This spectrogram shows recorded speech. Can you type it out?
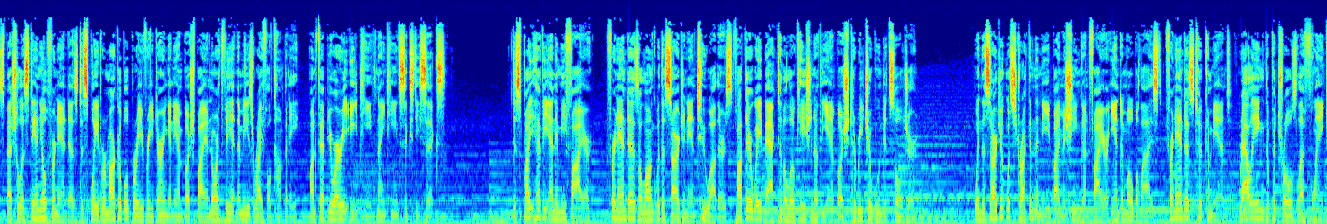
Specialist Daniel Fernandez displayed remarkable bravery during an ambush by a North Vietnamese rifle company on February 18, 1966. Despite heavy enemy fire, Fernandez, along with a sergeant and two others, fought their way back to the location of the ambush to reach a wounded soldier. When the sergeant was struck in the knee by machine gun fire and immobilized, Fernandez took command, rallying the patrol's left flank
